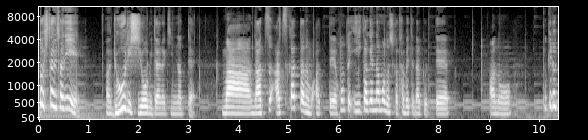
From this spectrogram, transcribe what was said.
当久々に料理しようみたいな気になって。まあ夏暑かったのもあって本当いい加減なものしか食べてなくってあの時々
